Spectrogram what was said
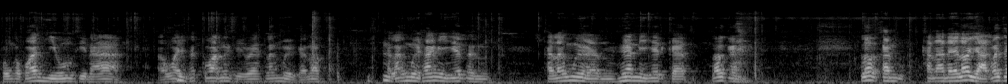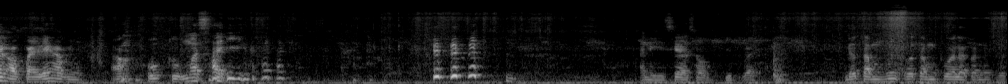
ผมกับว่านหิวสินะเอาไว้สักก้อนหนึงสิไหมล้างมือกันเนาะขันล้างมือทั้งนี้เฮ็ดอันขันล้างมืออันเฮือนนี่เฮ็ดกันแล้วกันแล้วกันขันอันใดเราอยากเราจังออกไปได้ครับนี่เอาพกถุงมาใส่อั นนี้เสื้อซองปิดไว้ เดี๋ยวตำหุ้เราตำตัวแล้วกันนะครับ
